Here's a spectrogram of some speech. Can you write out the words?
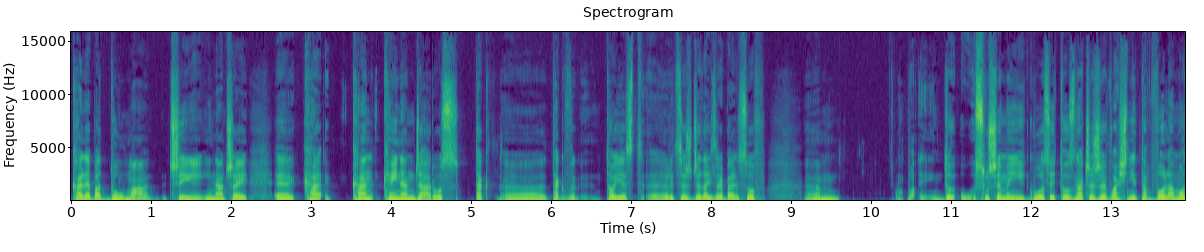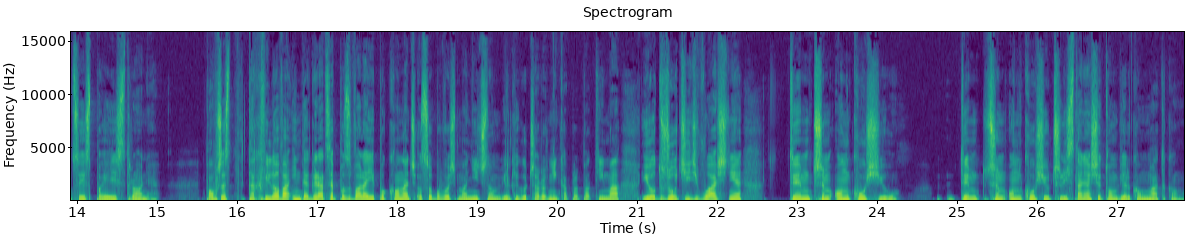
Caleba Duma, czy inaczej kan Kanan Jarus, tak, e, tak to jest e, rycerz Jedi z Rebelsów. Do, słyszymy ich głosy, to oznacza, że właśnie ta wola mocy jest po jej stronie. Poprzez ta chwilowa integracja pozwala jej pokonać osobowość maniczną wielkiego czarownika Palpatima i odrzucić właśnie tym, czym on kusił. Tym, czym on kusił, czyli stania się tą wielką matką.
